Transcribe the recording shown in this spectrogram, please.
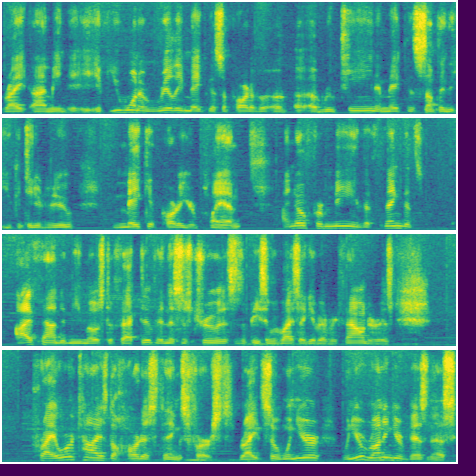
right? I mean, if you want to really make this a part of a, a, a routine and make this something that you continue to do make it part of your plan. I know for me, the thing that's I found to be most effective, and this is true, this is a piece of advice I give every founder, is prioritize the hardest things first right? So when you're when you're running your business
